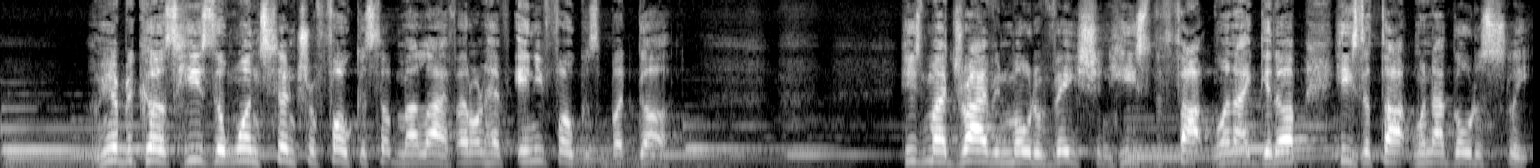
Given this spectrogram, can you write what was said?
I'm here because he's the one central focus of my life. I don't have any focus but God. He's my driving motivation. He's the thought when I get up, he's the thought when I go to sleep.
